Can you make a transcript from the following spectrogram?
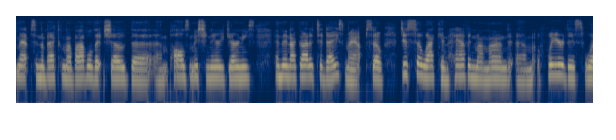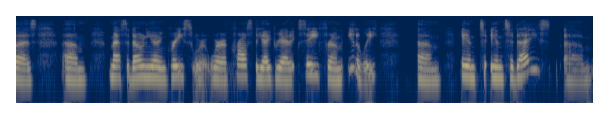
maps in the back of my Bible that showed the um, Paul's missionary journeys, and then I got a today's map. So just so I can have in my mind um, where this was, um, Macedonia and Greece were, were across the Adriatic Sea from Italy. Um, and t- in today's um,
